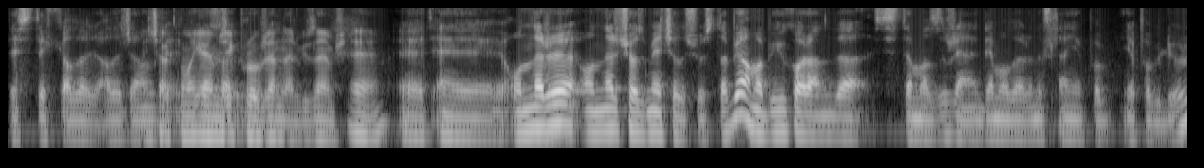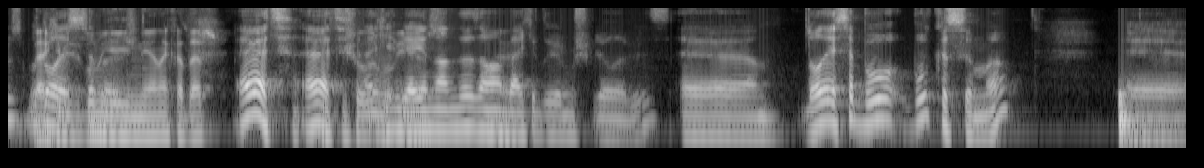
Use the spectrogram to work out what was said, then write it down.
destek al- alacağımız. Hiç aklıma bir gelmeyecek ufak- problemler güzelmiş. Ee? Evet, e, onları onları çözmeye çalışıyoruz tabii ama büyük oranda sistem hazır yani demolarını falan yapa- yapabiliyoruz. Bu Belki biz bunu böyle- yayınlayana kadar Evet, evet. Belki yayınlandığı zaman Evet. belki duyurmuş bile olabiliriz. E, dolayısıyla bu bu kısmı e,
